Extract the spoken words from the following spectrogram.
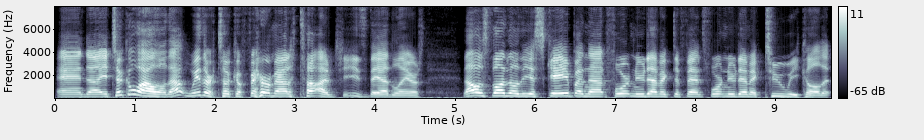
and uh, it took a while though. That wither took a fair amount of time. Jeez, they had layers. That was fun though. The escape and that Fort Nudemic defense, Fort Nudemic 2, we called it.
